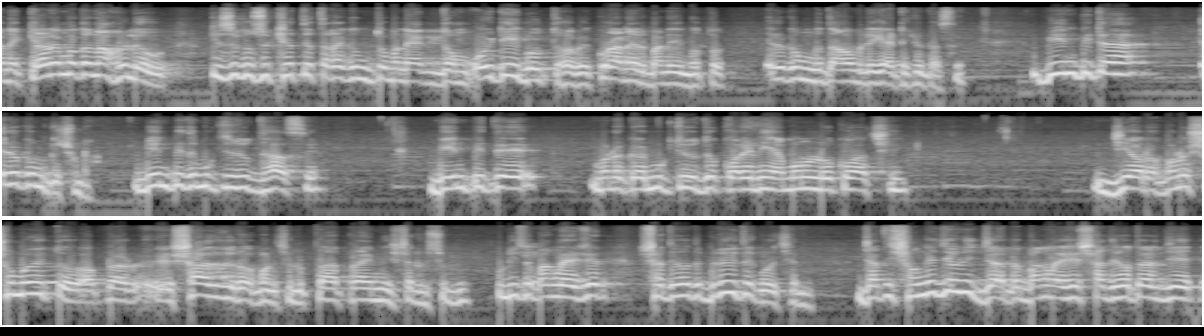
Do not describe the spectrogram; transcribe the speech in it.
মানে কেরারের মতো না হলেও কিছু কিছু ক্ষেত্রে তারা কিন্তু মানে একদম ওইটাই বলতে হবে, কোরআনের বাণীর মতো। এরকম কিন্তু আওয়ামী লীগের অ্যাটিচিউড আছে। বিএনপিটা এরকম কিছু না। বিএনপিতে মুক্তিযোদ্ধা আছে। বিএনপিতে মনে করেন মুক্তিযুদ্ধ করেনি এমন লোকও আছে। জিয়া রহমানের সময় তো আপনার শাহজুর রহমান ছিল প্রা- প্রাইম মিনিস্টার হয়েছিল। উনি তো বাংলাদেশের স্বাধীনতা বিরোধিতা করেছেন। জাতিসংঘে যে উনি বাংলাদেশের স্বাধীনতার যে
